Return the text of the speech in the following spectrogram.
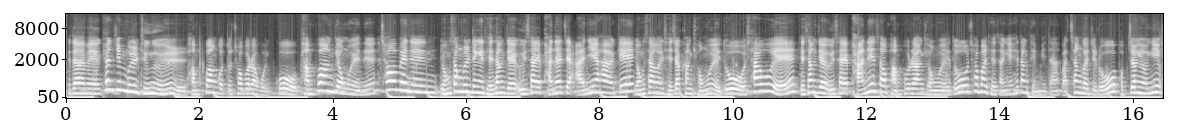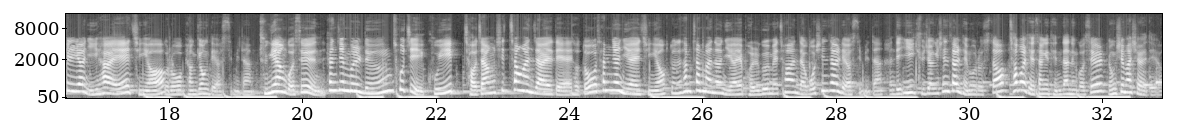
그 다음에 편집물 등을 반포한 것도 처벌하고 있고 반포한 경우에는 처음 에는 영상물 등의 대상자의 의사에 반하지 아니하게 영상을 제작한 경우에도 사후에 대상자의 의사에 반해서 반포를 한 경우에도 처벌 대상에 해당됩니다. 마찬가지로 법정형이 7년 이하의 징역으로 변경되었습니다. 중요한 것은 편집물 등 소지, 구입, 저장, 시청한 자에 대해서도 3년 이하의 징역 또는 3천만 원 이하의 벌금에 처한다고 신설되었습니다. 근데 이 규정이 신설됨으로써 처벌 대상이 된다는 것을 명심하셔야 돼요.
